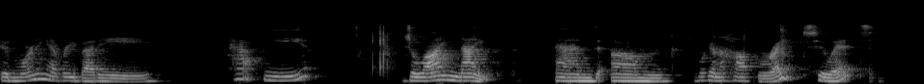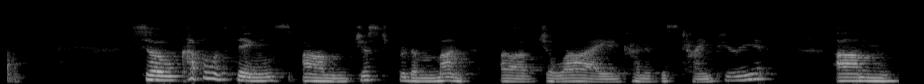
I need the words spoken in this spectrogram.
Good morning, everybody. Happy July 9th. And um, we're going to hop right to it. So, a couple of things um, just for the month of July and kind of this time period um,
